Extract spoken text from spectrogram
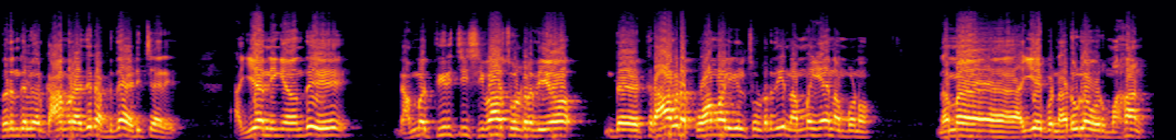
பெருந்தலைவர் காமராஜர் அப்படிதான் அடிச்சாரு. ஐயா நீங்க வந்து நம்ம திருச்சி சிவா சொல்றதையோ இந்த திராவிட கோமாளிகள் சொல்றதையும் நம்ம ஏன் நம்பணும்? நம்ம ஐயா இப்ப நடுவுல ஒரு மகான்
